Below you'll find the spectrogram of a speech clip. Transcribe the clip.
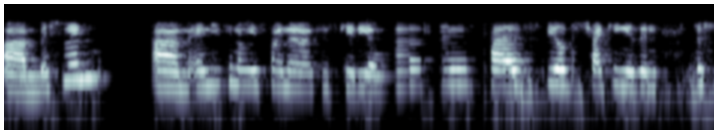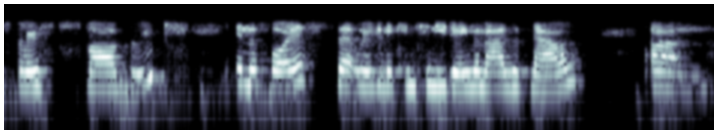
um, mission um, and you can always find that on Cascadia because field checking is in dispersed small groups in the forest that we're going to continue doing them as of now um,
